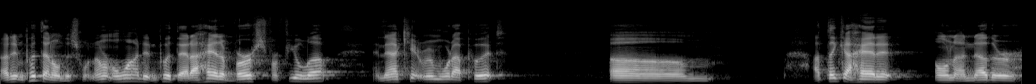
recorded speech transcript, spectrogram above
I didn't put that on this one. I don't know why I didn't put that. I had a verse for fuel up, and now I can't remember what I put. Um, I think I had it on another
